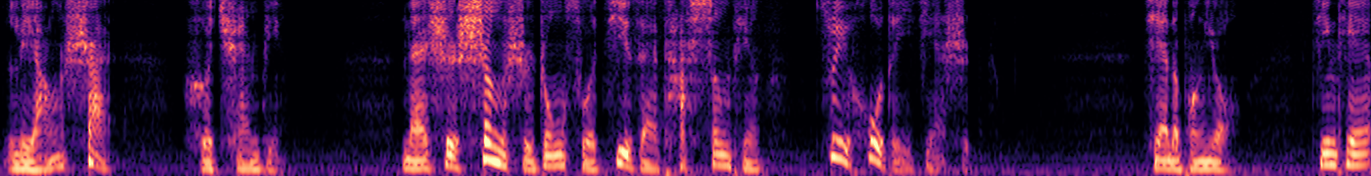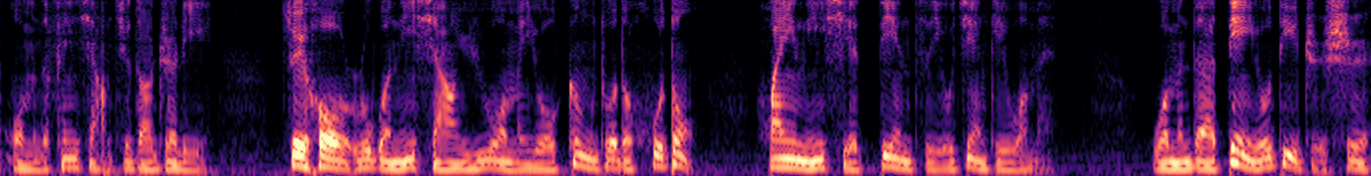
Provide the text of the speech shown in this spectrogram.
良善和权柄，乃是圣史中所记载他生平最后的一件事。亲爱的朋友，今天我们的分享就到这里。最后，如果您想与我们有更多的互动，欢迎您写电子邮件给我们。我们的电邮地址是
